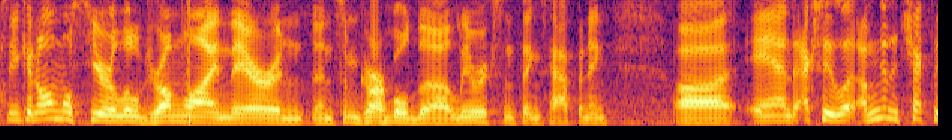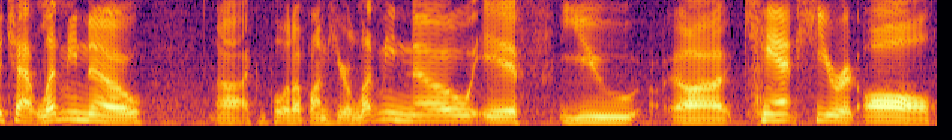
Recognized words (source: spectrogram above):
So you can almost hear a little drum line there and, and some garbled uh, lyrics and things happening. Uh, and actually, I'm going to check the chat. Let me know. Uh, I can pull it up on here. Let me know if you uh, can't hear at all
